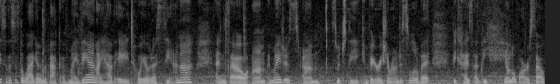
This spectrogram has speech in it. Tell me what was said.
Okay, so this is the wagon in the back of my van. I have a Toyota Sienna, and so um, I might just um, switch the configuration around just a little bit because of the handlebars. So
